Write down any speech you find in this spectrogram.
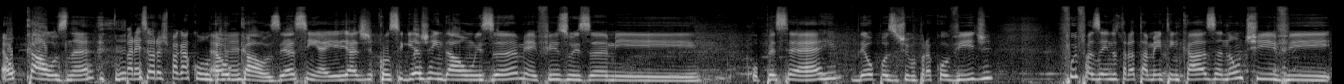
É o caos, né? Parece hora de pagar a conta, É né? o caos. E assim, aí consegui agendar um exame, aí fiz o exame, o PCR, deu positivo para Covid. Fui fazendo tratamento em casa, não tive.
